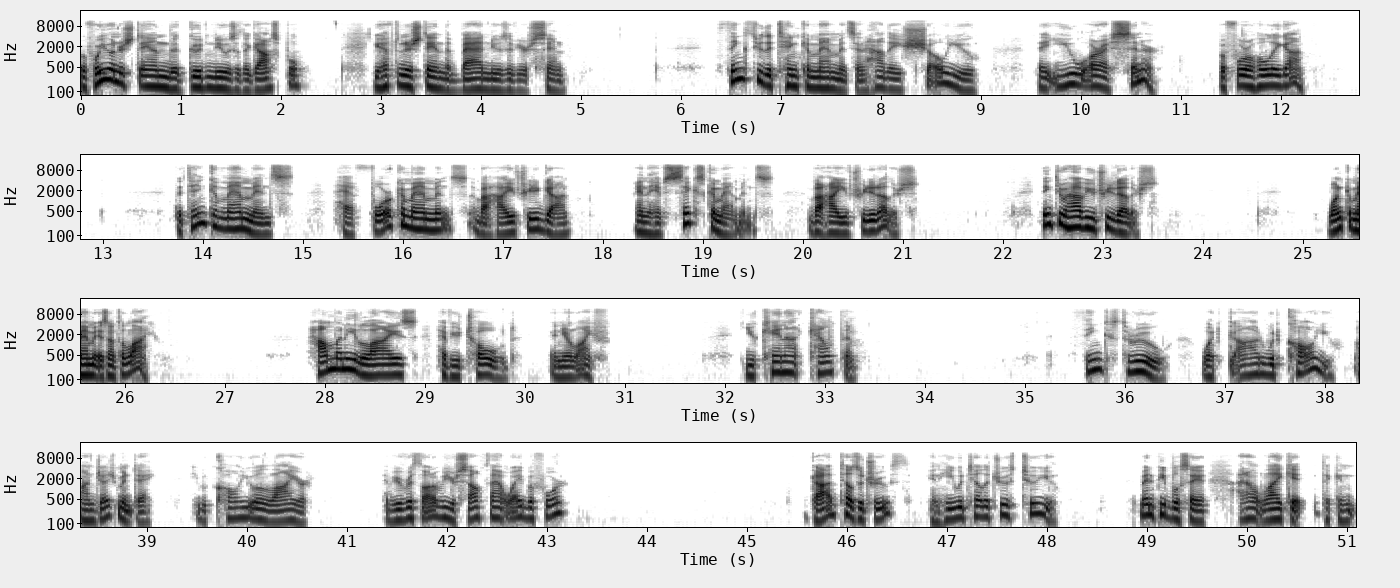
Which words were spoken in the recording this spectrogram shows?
Before you understand the good news of the gospel, you have to understand the bad news of your sin. Think through the Ten Commandments and how they show you that you are a sinner before a holy God. The Ten Commandments have four commandments about how you've treated God, and they have six commandments about how you've treated others. Think through how you've treated others. One commandment is not to lie. How many lies have you told in your life? You cannot count them. Think through what God would call you on Judgment Day. He would call you a liar. Have you ever thought of yourself that way before? God tells the truth, and He would tell the truth to you. Many people say, "I don't like it.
